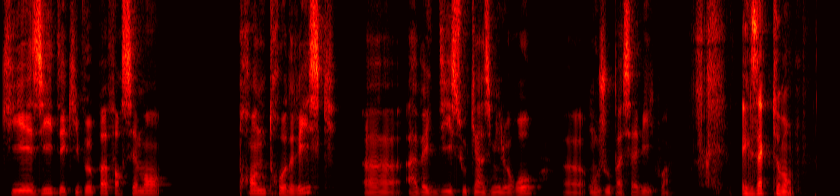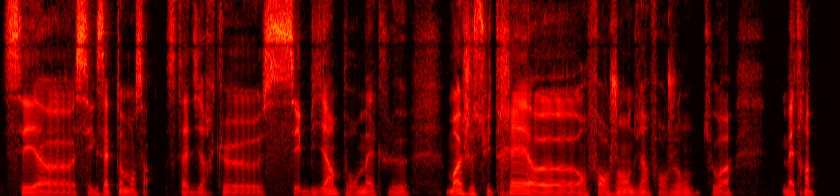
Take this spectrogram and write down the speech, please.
qui hésite et qui veut pas forcément prendre trop de risques, avec 10 ou 15 000 euros, on joue pas sa vie. quoi. Exactement. C'est exactement ça. C'est-à-dire que c'est bien pour mettre le... Moi, je suis très en forgeant, devient forgeron, tu vois. Mettre un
